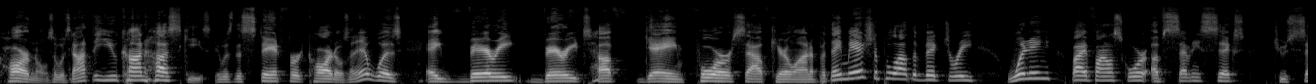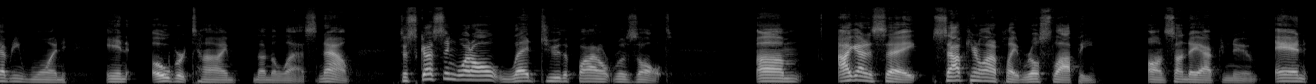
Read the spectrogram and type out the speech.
Cardinals. It was not the UConn Huskies, it was the Stanford Cardinals. And it was a very, very tough game for South Carolina, but they managed to pull out the victory, winning by a final score of 76 to 71 in overtime, nonetheless. Now, discussing what all led to the final result. Um, I got to say, South Carolina played real sloppy on Sunday afternoon. And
